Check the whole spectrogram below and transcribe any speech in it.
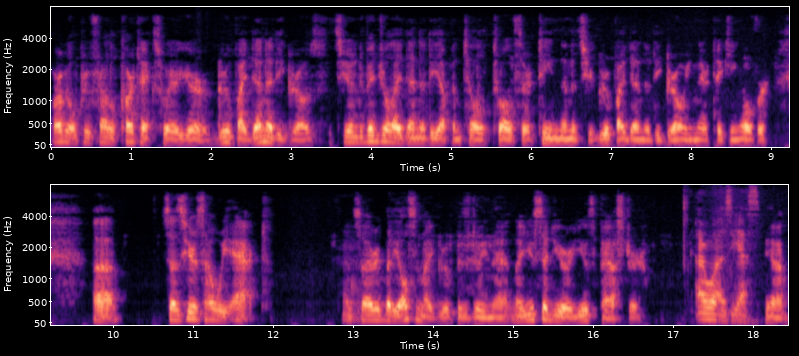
orbital prefrontal cortex, where your group identity grows, it's your individual identity up until 12, 13, then it's your group identity growing there, taking over. Uh, says, here's how we act. And hmm. so everybody else in my group is doing that. Now, you said you're a youth pastor. I was, yes. Yeah.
